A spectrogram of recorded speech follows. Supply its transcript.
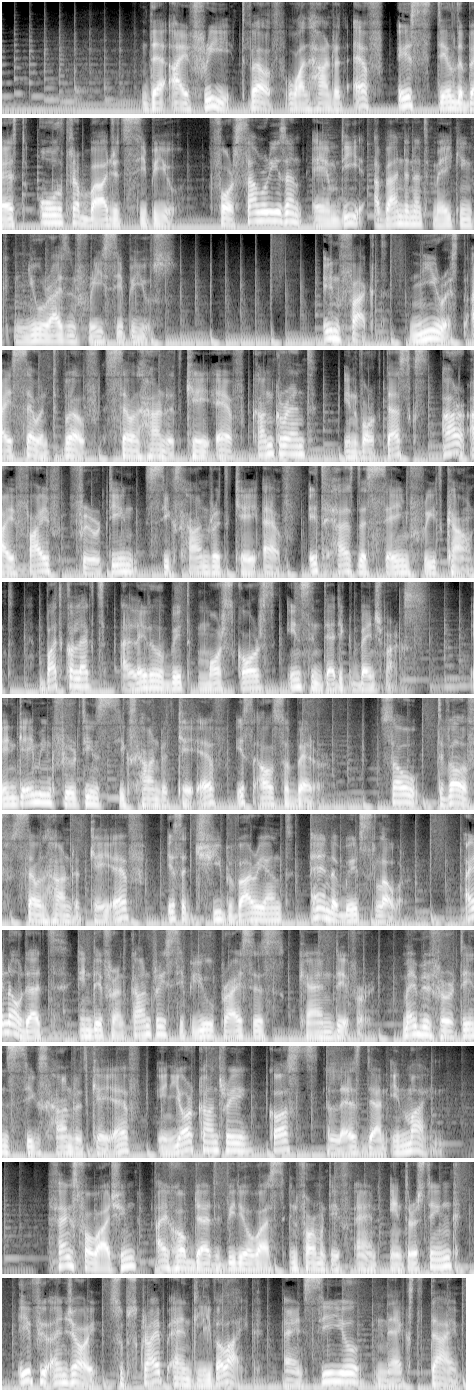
The i3-12100F is still the best ultra-budget CPU. For some reason, AMD abandoned making new Ryzen 3 CPUs. In fact, nearest i7-12700KF concurrent in work tasks are i5-13600KF. It has the same thread count, but collects a little bit more scores in synthetic benchmarks. In gaming 13600KF is also better. So 12700KF is a cheap variant and a bit slower. I know that in different countries CPU prices can differ. Maybe 13600KF in your country costs less than in mine. Thanks for watching, I hope that video was informative and interesting. If you enjoy, subscribe and leave a like. And see you next time.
